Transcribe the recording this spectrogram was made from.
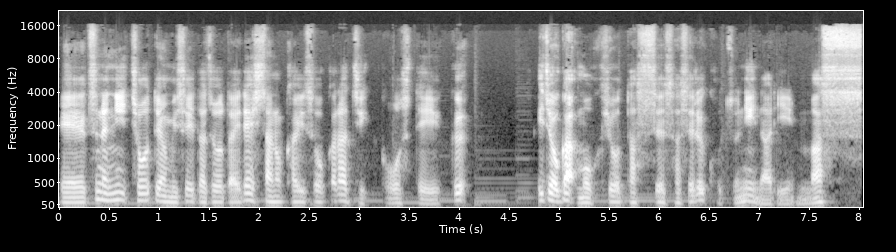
えー、常に頂点を見据えた状態で下の階層から実行していく。以上が目標を達成させるコツになります。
